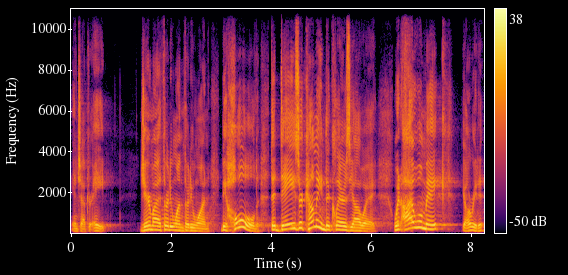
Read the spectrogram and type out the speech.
in chapter 8. Jeremiah 31, 31. Behold, the days are coming, declares Yahweh, when I will make, y'all read it.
